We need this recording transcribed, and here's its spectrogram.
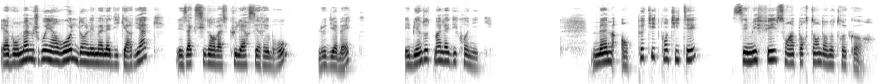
Et elles vont même jouer un rôle dans les maladies cardiaques, les accidents vasculaires cérébraux, le diabète et bien d'autres maladies chroniques. Même en petite quantité, ces méfaits sont importants dans notre corps.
